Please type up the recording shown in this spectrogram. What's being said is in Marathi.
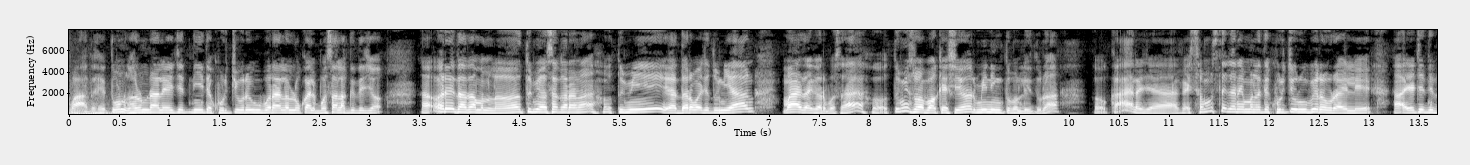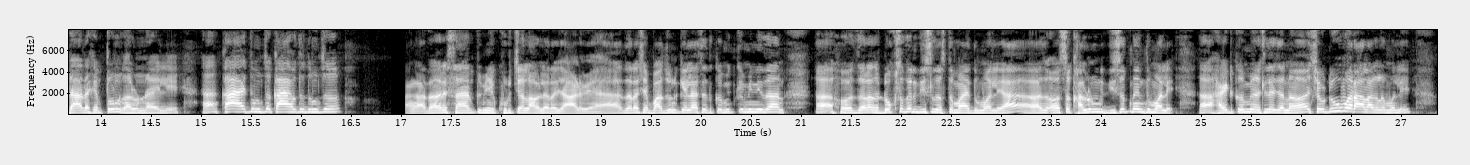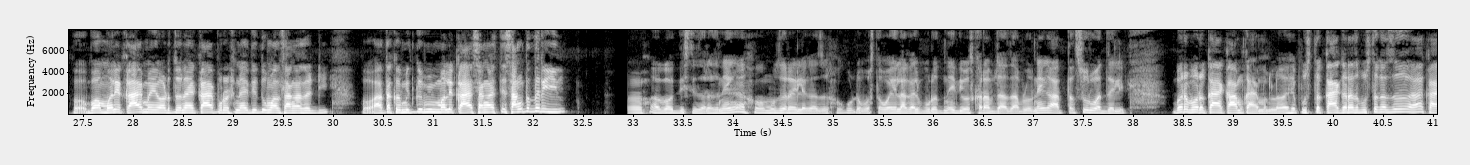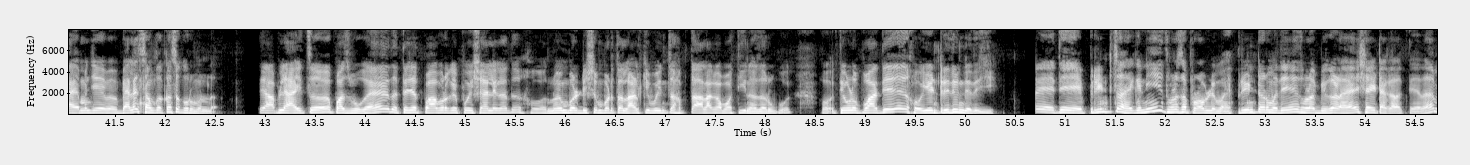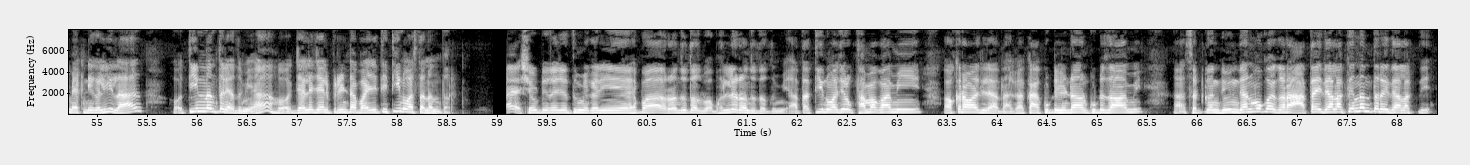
पहा आता हे तोंड घालून राहिले याच्यात नाही त्या खुर्चीवर उभं राहायला लोकांना बसा लागते त्याच्या अरे दादा म्हणलं तुम्ही असं करा ना हो, तुम्ही या दरवाज्यातून या माझ्या जागेवर बसा हो, तुम्हीच बाबा कॅशियर मी निघतो म्हणलं तुला हो, काय राजा काही समजते का नाही मला ते खुर्चीवर उभे राहू राहिले? हा याच्यात दादा खेप तोंड घालून राहिले. हा काय तुमचं काय होतं तुमचं? सांगा अरे साहेब तुम्ही खुर्च्या लावल्या राजा आडव्या. जराशा बाजून केल्या असत कमीत कमी निदान हो जरा डोकसं तरी दिसलं असतं माय तुम्हाला हा असं खालून दिसत नाही तुम्हाला हा हाईट कमी असल्याच्यानं शेवटी उभं राहावं लागलं मला. हो, बा मला काय माहिती अडचण आहे काय प्रश्न आहे ते तुम्हाला सांगायसाठी हो, आता कमीत कमी मला काय सांगायचं ते सांगता तरी येईल. अगं दिसते जरा नाही का? हो मुजं राहिले का हो, कुठं मस्त वय लागायला पुरत नाही दिवस खराब जायचं आपलं नाही का? आता सुरुवात झाली. बरं बरं काय काम काय म्हणलं? हे पुस्तक काय करायचं पुस्तकाचं? हा काय म्हणजे बॅलन्स सांगू कसं करू म्हणलं? ते आपल्या आईचं पासबुक आहे तर त्याच्यात पावर काही पैसे आले का तर. हो, नोव्हेंबर डिसेंबरचा लाडकी बहिणीचा हप्ता आला का बा तीन हजार रुपये. हो तेवढं पाहते हो एंट्री देऊन दे त्याची ते ते प्रिंटचं आहे का नाही? थोडासा प्रॉब्लेम आहे. प्रिंटरमध्ये थोडा बिघड आहे शाई टाका लागते आता मेकॅनिकल इला हो तीन नंतर या तुम्ही हा. हो ज्याला ज्याला प्रिंटा पाहिजे ती तीन वाजता नंतर. काय शेवटी त्याचे तुम्ही कधी हे पा रंजवतात बा भल्ले रंजवता तुम्ही. आता तीन वाजे लोक थांबा का आम्ही? अकरा वाजले आता. का काय कुठे हिंडावर कुठे जा आम्ही? हा सटकन देऊन द्या मोकळ करा. आताही द्या लागते नंतरही द्या लागते.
